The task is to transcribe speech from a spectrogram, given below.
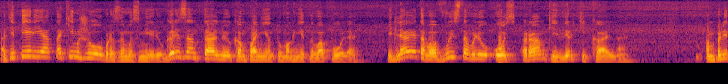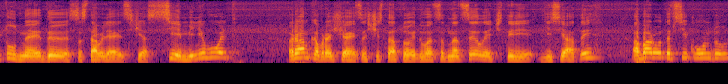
А теперь я таким же образом измерю горизонтальную компоненту магнитного поля. И для этого выставлю ось рамки вертикально. Амплитудная ДС составляет сейчас 7 милливольт. Рамка вращается с частотой 21,4 оборота в секунду.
